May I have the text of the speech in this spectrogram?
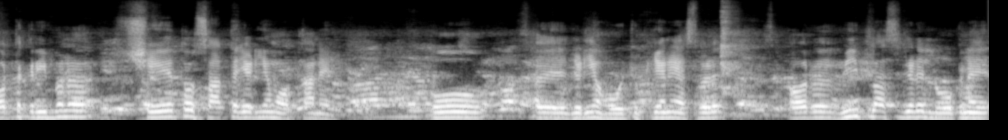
ਔਰ ਤਕਰੀਬਨ 6 ਤੋਂ 7 ਜਿਹੜੀਆਂ ਮੌਤਾਂ ਨੇ ਉਹ ਜਿਹੜੀਆਂ ਹੋ ਚੁੱਕੀਆਂ ਨੇ ਇਸ ਵੇਲੇ। ਔਰ 20 ਪਲੱਸ ਜਿਹੜੇ ਲੋਕ ਨੇ,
